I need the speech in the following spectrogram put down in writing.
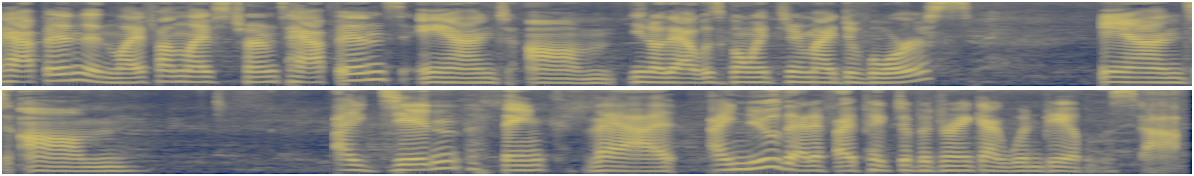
happened, and life on life's terms happens, and um, you know that was going through my divorce, and um, I didn't think that I knew that if I picked up a drink, I wouldn't be able to stop.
